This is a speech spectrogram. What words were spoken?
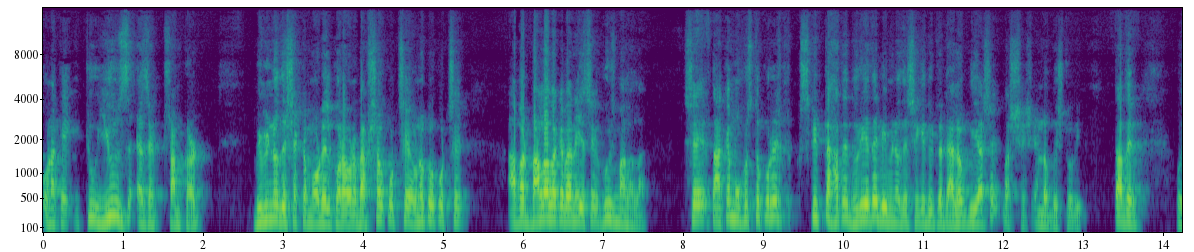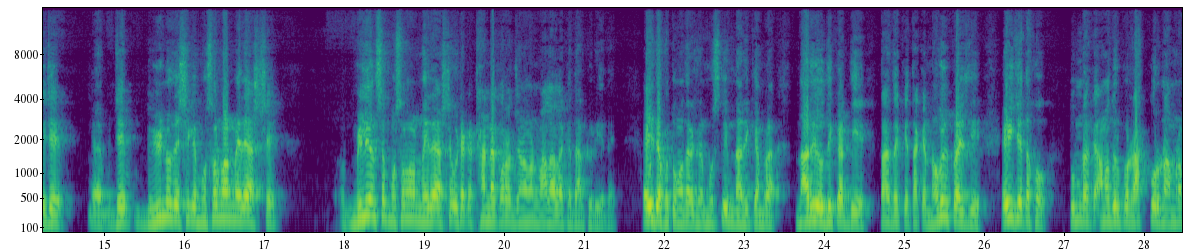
ওনাকে to use as a trump card বিভিন্ন দেশে একটা মডেল করা, ওরা ব্যবসাও করছে, অনেকেও করছে। আবার মালালাকে বানিয়েছে হুইজ মালালা সে তাকে মুখস্থ করে স্ক্রিপ্টটা হাতে ধরিয়ে দেয়, বিভিন্ন দেশে গিয়ে দুইটা ডায়লগ দিয়ে আসে বা শেষ এন্ড অফ দ্য স্টোরি তাদের ওই যে যে বিভিন্ন দেশে গিয়ে মুসলমান মেরে আসছে মিলিয়ন্স অফ মুসলমান মেরে আসছে, ওইটাকে ঠান্ডা করার জন্য আমার মালালাকে দাঁড় করিয়ে দেয়। এই দেখো তোমাদের একজন মুসলিম নারীকে আমরা নারী অধিকার দিয়ে তাদেরকে, তাকে নোবেল প্রাইজ দিয়ে, এই যে দেখো, তোমরা আমাদের উপর রাগ করো না, আমরা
